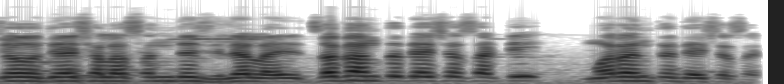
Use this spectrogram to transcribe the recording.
जो देशाला संदेश दिलेला आहे जगांत देशासाठी मरणत देशासाठी.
